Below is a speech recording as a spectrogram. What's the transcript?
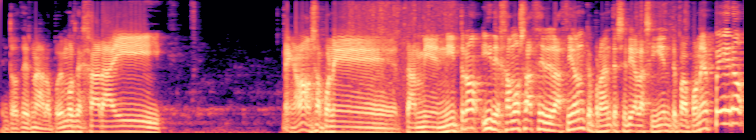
Entonces nada, lo podemos dejar ahí Venga, vamos a poner también nitro y dejamos aceleración, que probablemente sería la siguiente para poner, pero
